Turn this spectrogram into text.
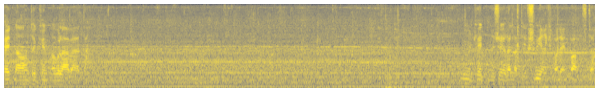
Ketten nach und dann könnte man wohl auch weiter. Ketten ist ja relativ schwierig bei den da.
